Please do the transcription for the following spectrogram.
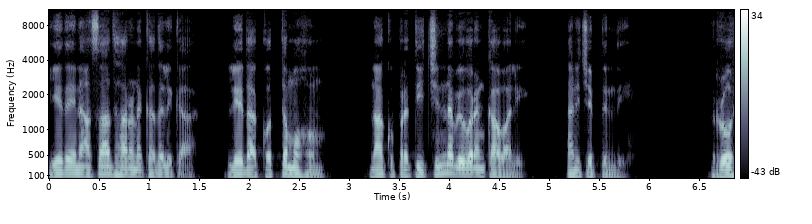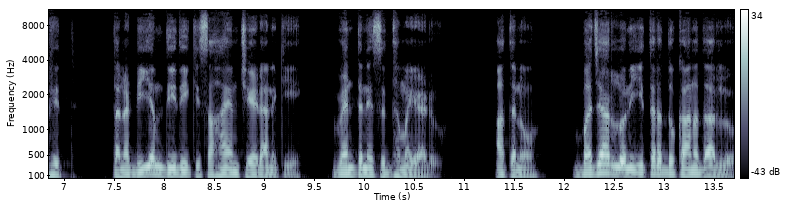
ఏదైనా అసాధారణ కదలిక లేదా కొత్త మొహం నాకు ప్రతి చిన్న వివరం కావాలి అని చెప్పింది. రోహిత్ తన డిఎం దీదీకి సహాయం చేయడానికి వెంటనే సిద్ధమయ్యాడు. అతను బజార్లోని ఇతర దుకాణదారులు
